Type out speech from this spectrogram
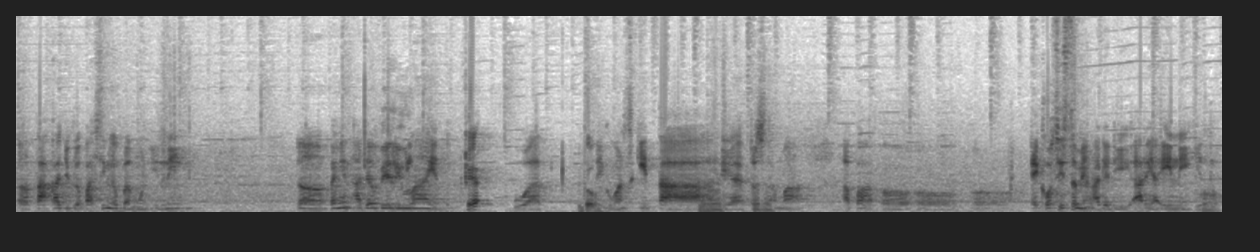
eh, Taka juga pasti ngebangun ini eh, pengen ada value lain Ya. buat Betul. lingkungan sekitar Hmm. ya terus Hmm. sama apa eh, eh, eh, ekosistem yang ada di area ini gitu. Hmm.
